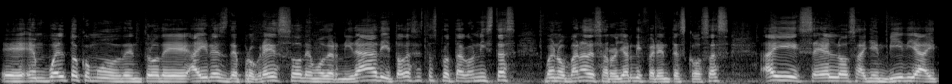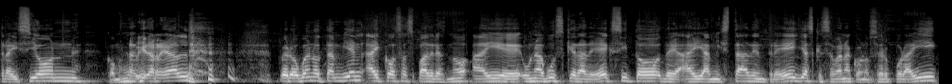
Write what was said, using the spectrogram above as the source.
eh, envuelto como dentro de aires de progreso, de modernidad y todas estas protagonistas, bueno, van a desarrollar diferentes cosas. Hay celos, hay envidia, hay traición, como en la vida real. Pero bueno, también hay cosas padres, ¿no? Hay eh, una búsqueda de éxito, de, hay amistad entre ellas que se van a conocer por ahí,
